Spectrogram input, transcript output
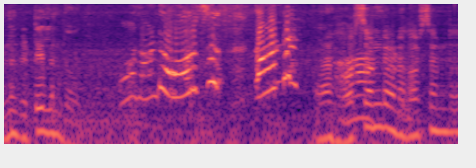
ഒന്നും കിട്ടിയില്ലെന്ന് തോന്നുന്നു. ഹോർസ് ഉണ്ട് അവിടെ ഹോർസ് ഉണ്ട്.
